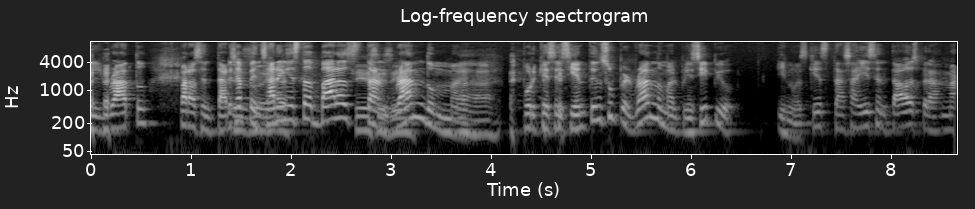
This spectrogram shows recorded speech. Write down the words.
el rato para sentarse a pensar en estas varas tan sí, random, Porque se sienten súper random al principio. Y no es que estás ahí sentado esperando,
